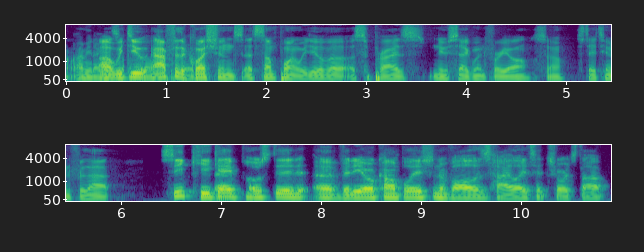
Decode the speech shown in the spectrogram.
I mean, I Uh, we do else after the prepared. questions at some point. We do have a, a surprise new segment for y'all, so stay tuned for that. see, Kike posted a video compilation of all his highlights at shortstop.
